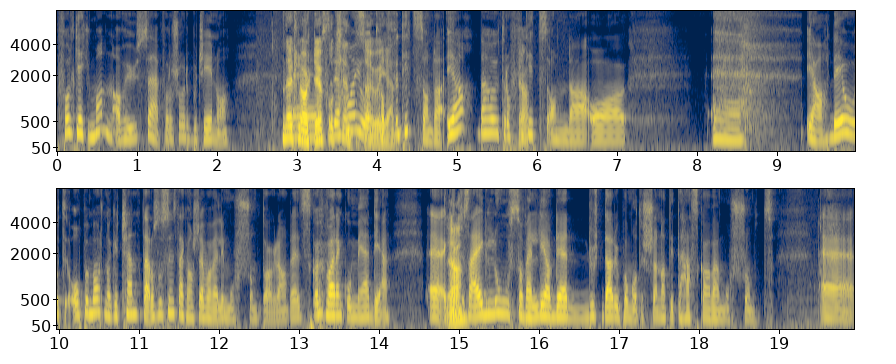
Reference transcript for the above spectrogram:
Folk gikk mann av huset for å se det på kino. Det er klart det. Eh, Folk kjente seg jo igjen. Tidsånda. Ja, de har jo truffet ja. tidsånda og eh, Ja, det er jo åpenbart noe kjent der. Og så syns jeg kanskje det var veldig morsomt òg, da. Det skal jo være en komedie. Eh, jeg kan ja. ikke si jeg lo så veldig av det der du på en måte skjønner at dette her skal være morsomt. Eh,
